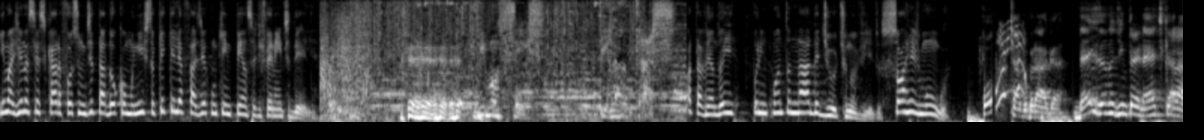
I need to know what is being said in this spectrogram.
Imagina se esse cara fosse um ditador comunista, o que, que ele ia fazer com quem pensa diferente dele? E vocês, pilantras? Ó, tá vendo aí? Por enquanto, nada de útil no vídeo. Só resmungo. Pô, Thiago Braga, 10 anos de internet, cara.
